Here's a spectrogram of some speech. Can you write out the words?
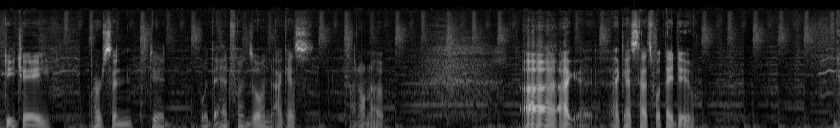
DJ person did with the headphones on. I guess I don't know. Uh, I I guess that's what they do.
